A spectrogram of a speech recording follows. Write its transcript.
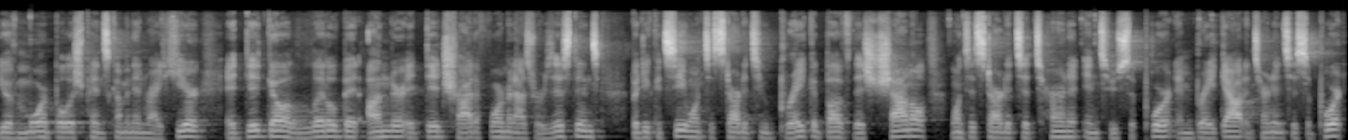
You have more bullish pins coming in right here. It did go a little bit under. It did try to form it as resistance, but you could see once it started to break above this channel, once it started to turn it into support and break out and turn it into support,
